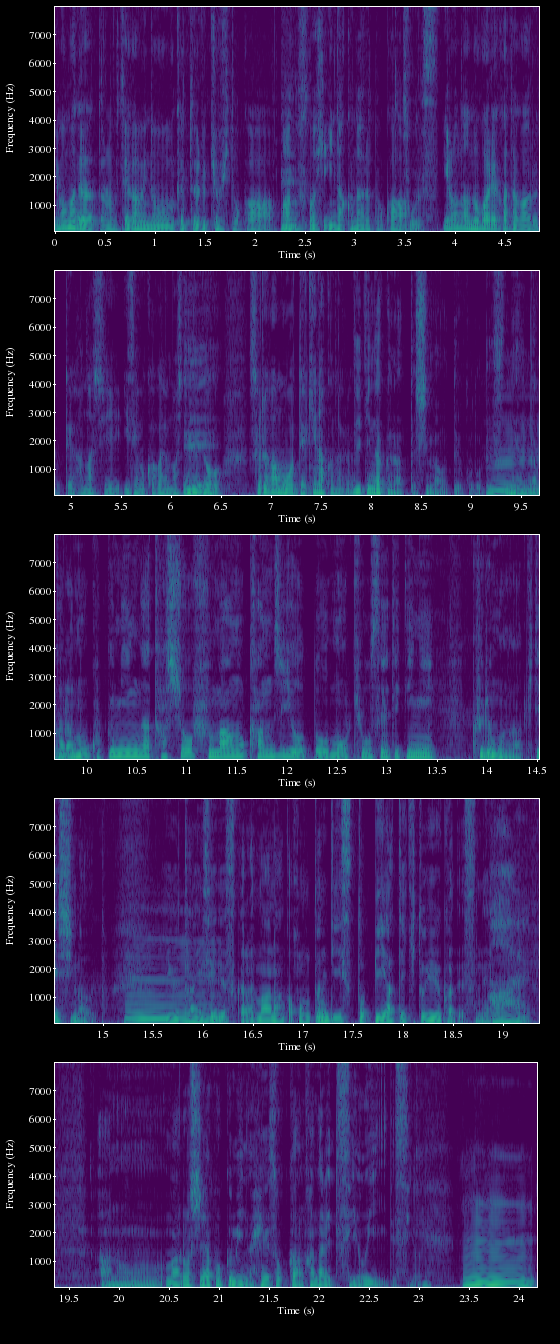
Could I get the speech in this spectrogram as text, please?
今までだったら手紙の受け取る拒否とか、ええ。あのその日いなくなるとかそうです。いろんな逃れ方があるっていう話以前伺いましたけど、ええ。それがもうできなくなる。できなくなってしまうということですうん。ねだからもう国民が多少不満を感じようともう強制的に来るものが来てしまうという体制ですからまあなんか本当にディストピア的というかですね。はい。あのまあロシア国民の閉塞感かなり強いですよね。うーん。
